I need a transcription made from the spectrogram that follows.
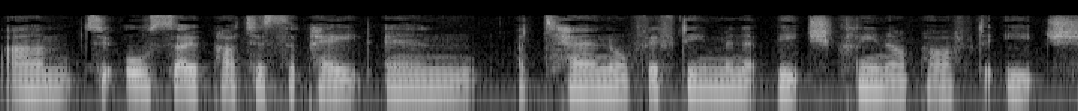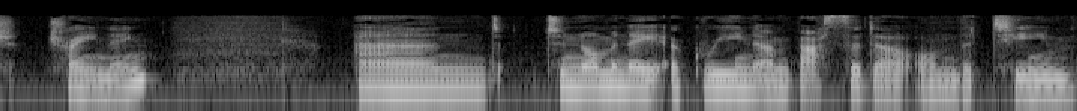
Um, to also participate in a 10 or 15 minute beach cleanup after each training, and to nominate a green ambassador on the team.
